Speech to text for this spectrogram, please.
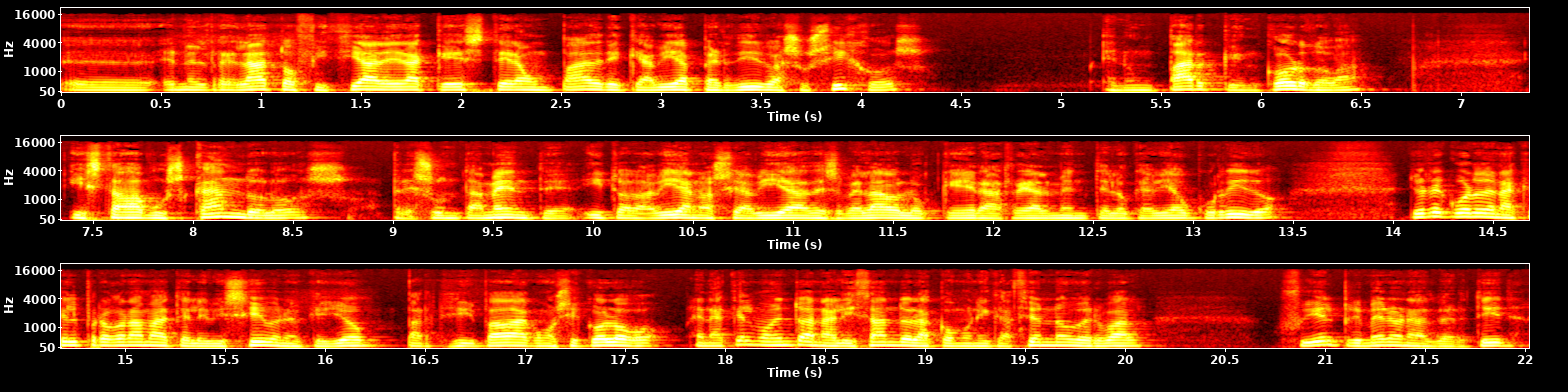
eh, en el relato oficial era que este era un padre que había perdido a sus hijos en un parque en Córdoba y estaba buscándolos, presuntamente, y todavía no se había desvelado lo que era realmente lo que había ocurrido. Yo recuerdo en aquel programa televisivo en el que yo participaba como psicólogo, en aquel momento analizando la comunicación no verbal, fui el primero en advertir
